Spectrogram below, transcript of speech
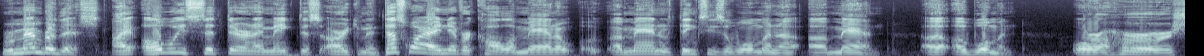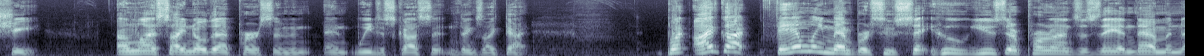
Remember this. I always sit there and I make this argument. That's why I never call a man a, a man who thinks he's a woman a, a man a, a woman or a her or a she, unless I know that person and, and we discuss it and things like that. but I've got family members who say who use their pronouns as they and them, and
